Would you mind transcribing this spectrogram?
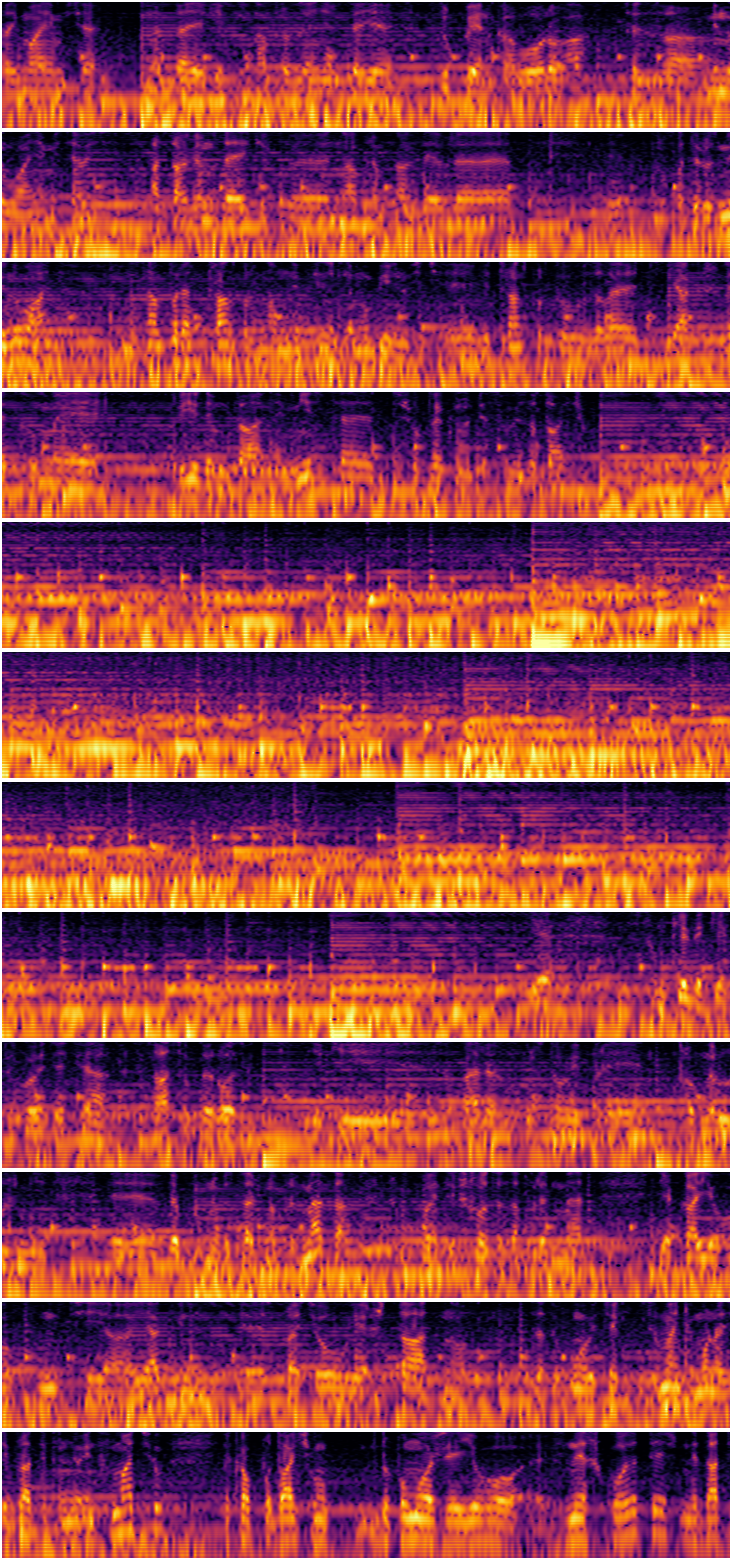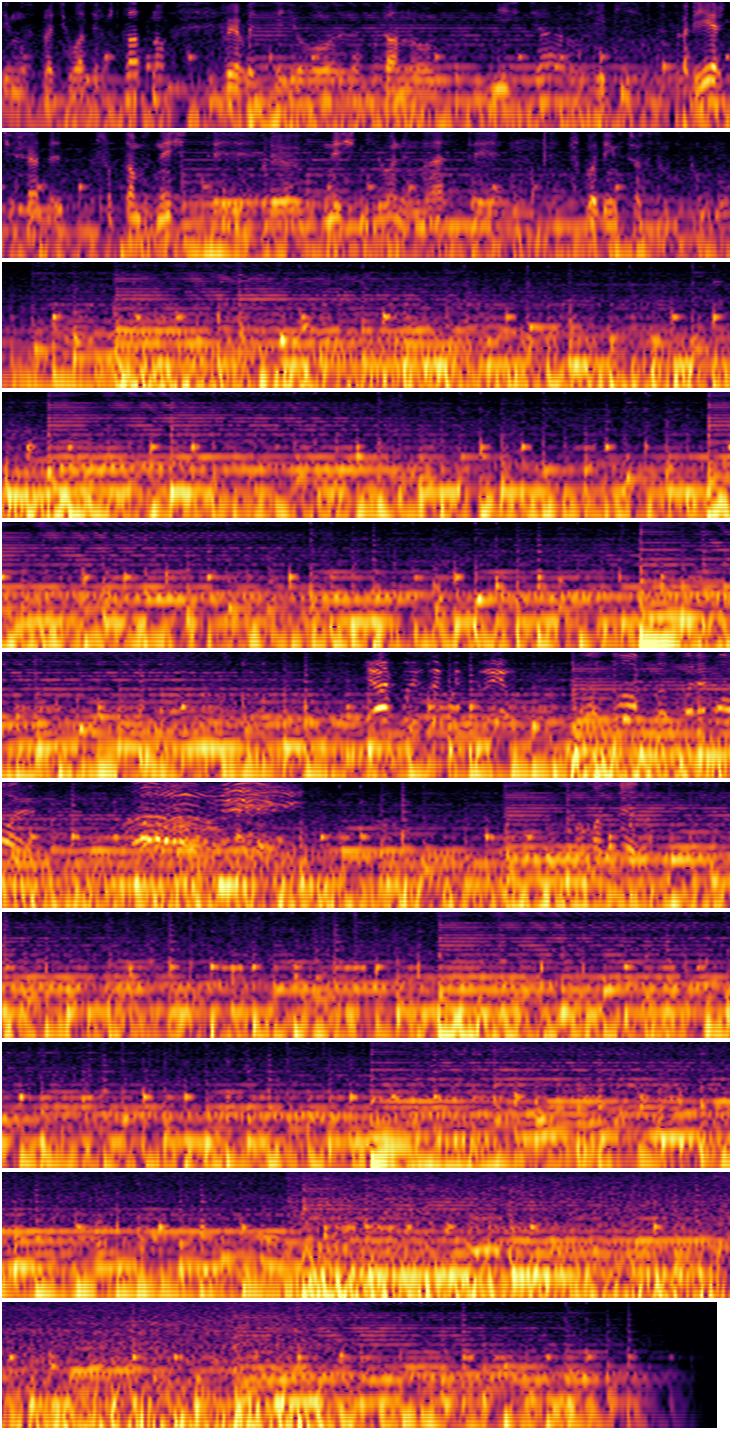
займаємося на деяких направленнях, де є зупинка ворога, це за мінування місцевості, а також на деяких е, напрямках, де вже е, проходить розмінування. Насамперед, транспорт нам необхідний для мобільності. Е, Від транспорту залежить, як швидко ми приїдемо в дане місце, щоб виконати свою задачу. Сумки, в яких знаходяться засоби розвідки, які сапер використовує при обнаруженні е, вибухонебезпечного предмета, щоб поняти, що це за предмет, яка його функція, як він е, спрацьовує штатно. За допомогою цих інструментів можна зібрати про нього інформацію, яка в подальшому допоможе його знешкодити, не дати йому спрацювати штатно, вивести його з даного місця в якийсь кар'єр чи ще щоб там знищити при знищенні його не нанести шкоди інфраструктурі. Дякую за підтримку. Разом до перемоги! Слава Україні! До машина!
